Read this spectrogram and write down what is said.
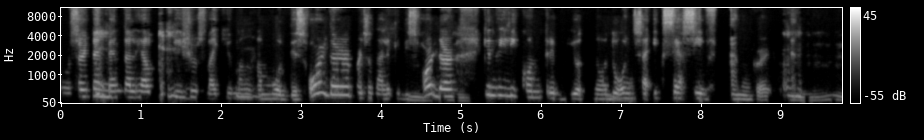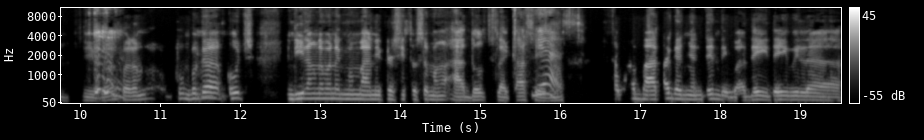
No? Certain Mm. mental health issues like yung mga mood disorder, personality disorder, Mm. can really contribute no doon sa excessive And Mm. Di ba? Parang, kumbaga, coach, hindi lang naman nagmamanifest ito sa mga adults like us, eh, no? Yes. Sa mga bata, ganyan din, di ba? They, they will, uh,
